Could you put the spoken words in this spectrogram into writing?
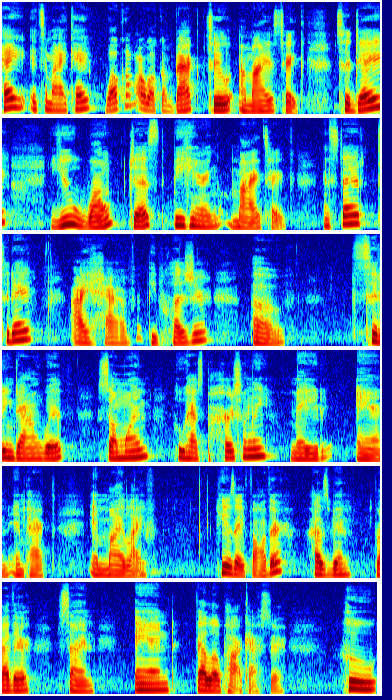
Hey, it's Amaya K. Welcome or welcome back to Amaya's Take. Today, you won't just be hearing my take. Instead, today, I have the pleasure of sitting down with someone who has personally made an impact in my life. He is a father, husband, brother, son, and fellow podcaster who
